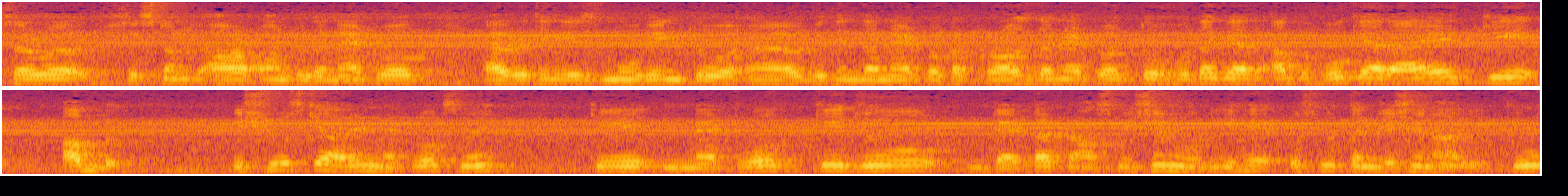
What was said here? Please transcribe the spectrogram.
server systems are onto the network. Everything is moving to uh, within the network across the network. तो होता क्या अब हो क्या रहा है कि अब इश्यूज़ क्या आ रहे हैं नेटवर्क्स में कि नेटवर्क के जो डाटा ट्रांसमिशन हो रही है, उसमें कंजेशन आ रही है। क्यों?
